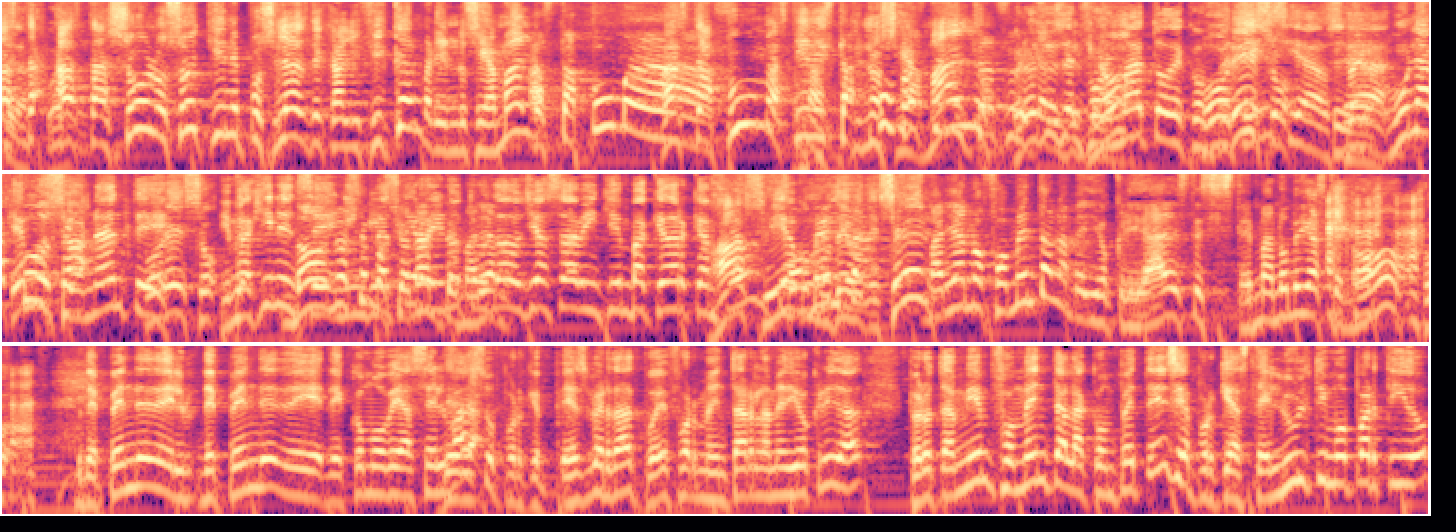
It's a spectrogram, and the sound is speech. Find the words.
hasta, hasta solo soy tiene posibilidades de calificar, María, no sea malo. Hasta Pumas. Hasta Pumas tiene, Hasta no sea Pumas tiene malo. Pero eso es el formato de Por competencia, eso, o sea, una qué cosa, emocionante. por eso. Imagínense, No, no en Inglaterra y en otros Mariano. lados ya saben quién va a quedar campeón. Ah, sí, ¿qué como fomenta? debe de ser. Mariano, fomenta la mediocridad de este sistema. No me digas que no. Depende, del, depende de, de cómo veas el De la- vaso, porque es verdad, puede fomentar la mediocridad, pero también fomenta la competencia, porque hasta el último partido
